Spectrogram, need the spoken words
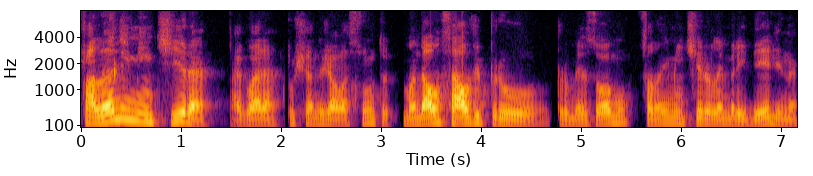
Falando em mentira, agora puxando já o assunto, mandar um salve pro, pro Mesomo. Falando em mentira, eu lembrei dele, né?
